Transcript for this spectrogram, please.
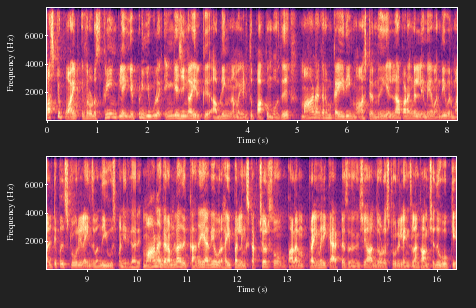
ஃபஸ்ட்டு பாயிண்ட் இவரோட ஸ்க்ரீன் பிளே எப்படி இவ்வளோ எங்கேஜிங்காக இருக்குது அப்படின்னு நம்ம எடுத்து பார்க்கும்போது மாநகரம் கைதி மாஸ்டர்னு எல்லா படங்கள்லையுமே வந்து இவர் மல்டிபிள் ஸ்டோரி லைன்ஸ் வந்து யூஸ் பண்ணியிருக்காரு. மாநகரம்ல அது கதையாகவே ஒரு ஹைப்பர் லிங்க் ஸ்ட்ரக்சர் ஸோ பல ப்ரைமரி கேரக்டர்ஸ் இருந்துச்சு அதோட ஸ்டோரி லைன்ஸ்லாம் காமிச்சது okay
